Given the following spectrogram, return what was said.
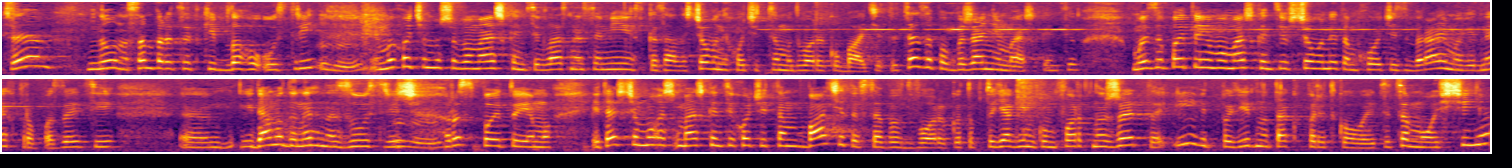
Це ну насамперед це такий благоустрій, і ми хочемо, щоб мешканці власне самі сказали, що вони хочуть в цьому дворику бачити. Це за побажанням мешканців. Ми запитуємо мешканців, що вони там хочуть, збираємо від них пропозиції. е, Йдемо до них на зустріч, розпитуємо. І те, що меш- мешканці хочуть там бачити в себе в дворику, тобто як їм комфортно жити, і відповідно так впорядковується. Це мощення.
